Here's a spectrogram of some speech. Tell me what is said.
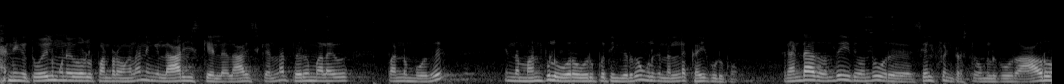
நீங்கள் தொழில் முனைவோர்கள் பண்ணுறவங்களாம் நீங்கள் லார்ஜ் ஸ்கேலில் லார்ஜ் ஸ்கேல்னால் பெருமளவு பண்ணும்போது இந்த மண்புழு உர உற்பத்திங்கிறது உங்களுக்கு நல்ல கை கொடுக்கும். ரெண்டாவது வந்து இது வந்து ஒரு செல்ஃப் இன்ட்ரெஸ்ட் உங்களுக்கு ஒரு ஆர்வ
